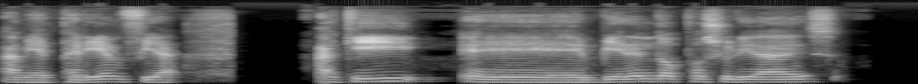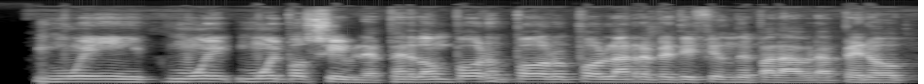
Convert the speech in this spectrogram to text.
a mi experiencia, Aquí eh, vienen dos posibilidades muy, muy, muy posibles. Perdón por, por, la repetición de palabras, pero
